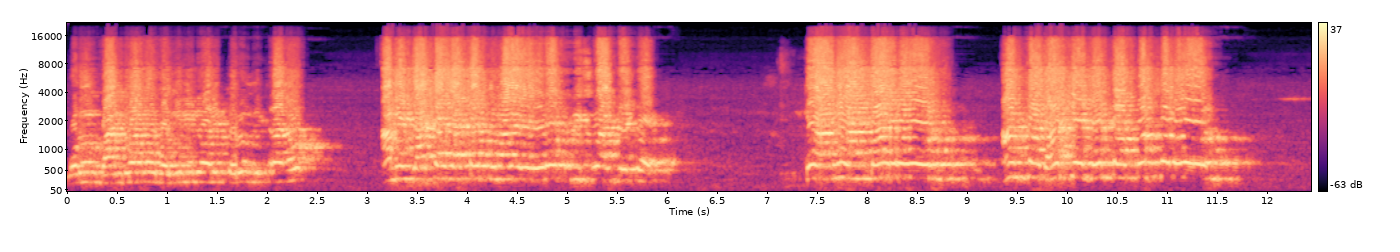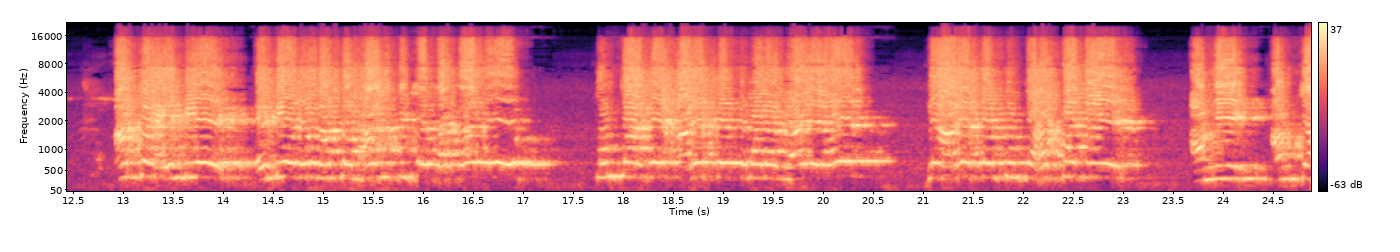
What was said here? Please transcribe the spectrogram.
म्हणून बांधवानो भगिनीनो आणि तरुण मित्रांनो आम्ही जाता जाता तुम्हाला एवढंच विश्वास देतो की आम्ही आमदार म्हणून आमचा भारतीय जनता पक्ष म्हणून आमचा एनडीए एनडीए म्हणून आमचं महायुतीचं सरकार म्हणून तुमचा जे आरक्षण तुम्हाला मिळालेलं आहे जे आरक्षण तुमच्या हक्काचे आहे. आम्ही आमच्या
